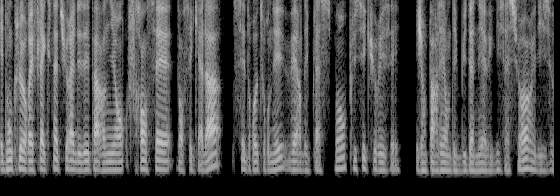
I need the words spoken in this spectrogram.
Et donc, le réflexe naturel des épargnants français dans ces cas-là, c'est de retourner vers des placements plus sécurisés. J'en parlais en début d'année avec les assureurs. Ils, disent,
